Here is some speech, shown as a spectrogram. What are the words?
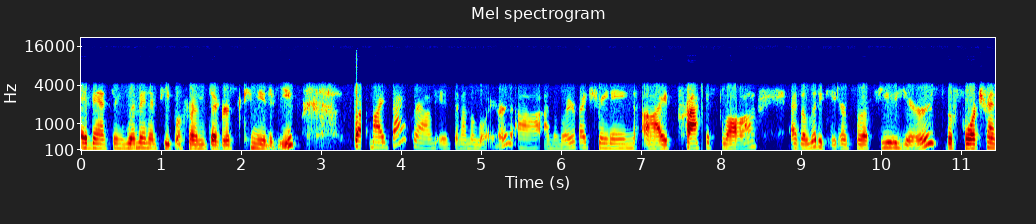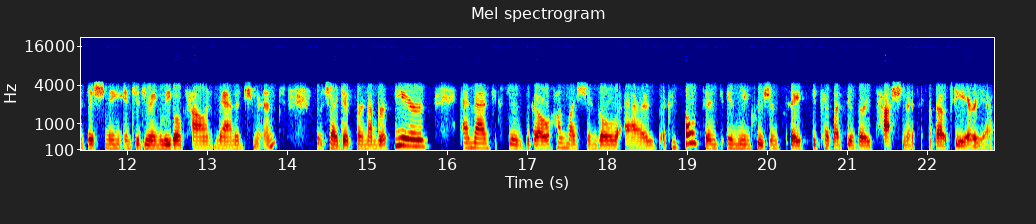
advancing women and people from diverse communities. But my background is that I'm a lawyer. Uh, I'm a lawyer by training. I practiced law as a litigator for a few years before transitioning into doing legal talent management, which I did for a number of years. And then six years ago, hung my shingle as a consultant in the inclusion space because I feel very passionate about the area.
